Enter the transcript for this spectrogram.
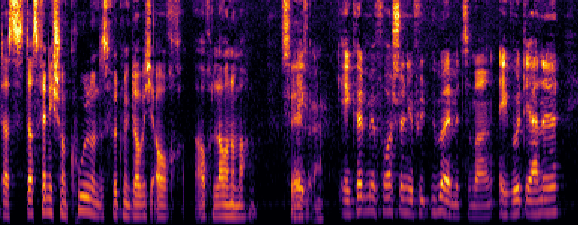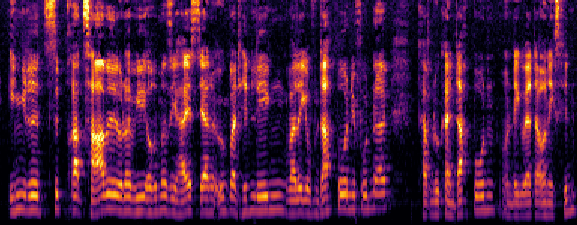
Das, das fände ich schon cool und das wird mir, glaube ich, auch, auch Laune machen. Safe, Ich, ey. ihr könnt mir vorstellen, ihr fühlt überall mitzumachen. Ich würde gerne Ingrid Zipra-Zabel oder wie auch immer sie heißt, gerne irgendwas hinlegen, weil ich auf dem Dachboden gefunden habe. Ich habe nur keinen Dachboden und ich werde da auch nichts finden.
